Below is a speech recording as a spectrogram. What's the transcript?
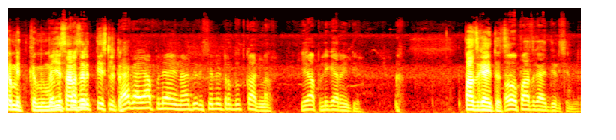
कमीत कमी म्हणजे कमीत कमी- सरासरी तीस लिटर. ह्या गाई आपल्या आहे ना दीडशे लिटर दूध काढणार. ही आपली गॅरंटी पाच गायतच हो पाच गाय दीडशे लिटर.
